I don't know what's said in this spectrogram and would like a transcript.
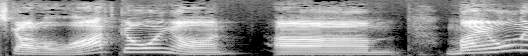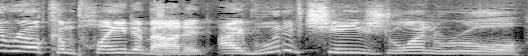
It's got a lot going on. Um, my only real complaint about it, I would have changed one rule.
